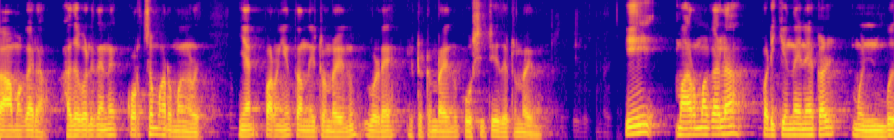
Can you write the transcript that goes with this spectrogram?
കാമകല അതുപോലെ തന്നെ കുറച്ച് മർമ്മങ്ങൾ ഞാൻ പറഞ്ഞു തന്നിട്ടുണ്ടായിരുന്നു ഇവിടെ ഇട്ടിട്ടുണ്ടായിരുന്നു പോസ്റ്റ് ചെയ്തിട്ടുണ്ടായിരുന്നു. ഈ മർമ്മകല പഠിക്കുന്നതിനേക്കാൾ മുൻപ്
